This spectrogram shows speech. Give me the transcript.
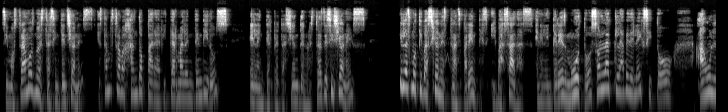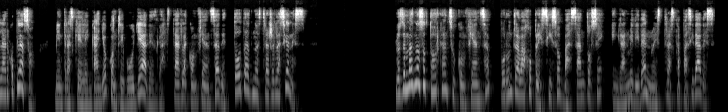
si mostramos nuestras intenciones, estamos trabajando para evitar malentendidos en la interpretación de nuestras decisiones y las motivaciones transparentes y basadas en el interés mutuo son la clave del éxito a un largo plazo, mientras que el engaño contribuye a desgastar la confianza de todas nuestras relaciones. Los demás nos otorgan su confianza por un trabajo preciso basándose en gran medida en nuestras capacidades,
